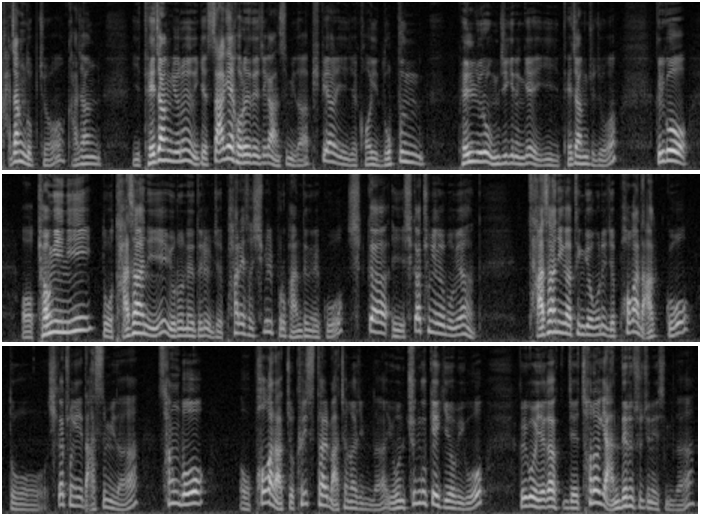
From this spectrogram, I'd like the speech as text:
가장 높죠. 가장 이 대장주는 이게 싸게 거래되지가 않습니다. PBR이 이제 거의 높은 value로 움직이는 게 이 대장주죠. 그리고 어, 경인이 또 다산이 요런 애들을 이제 8에서 11% 반등을 했고 시가 이 시가총액을 보면 다산이 같은 경우는 이제 PER가 낮고 또 시가총액이 낮습니다. 상보 어, PER가 낮죠. 크리스탈 마찬가지입니다. 이건 중국계 기업이고 그리고 얘가 이제 천억이 안 되는 수준에 있습니다.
